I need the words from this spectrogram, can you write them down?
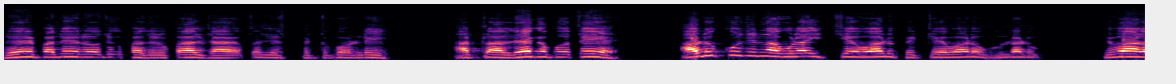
రేపనే రోజుకు పది రూపాయలు జాగ్రత్త చేసి పెట్టుకోండి. అట్లా లేకపోతే అడుక్కు తిన్నా కూడా ఇచ్చేవాడు పెట్టేవాడు ఉండడు. ఇవాళ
